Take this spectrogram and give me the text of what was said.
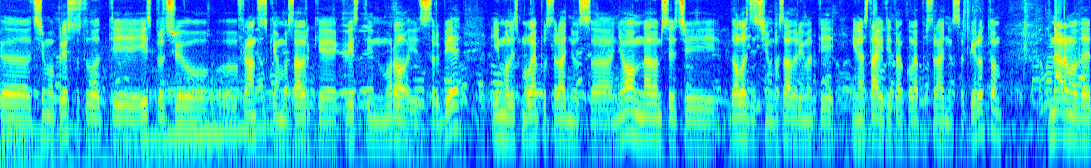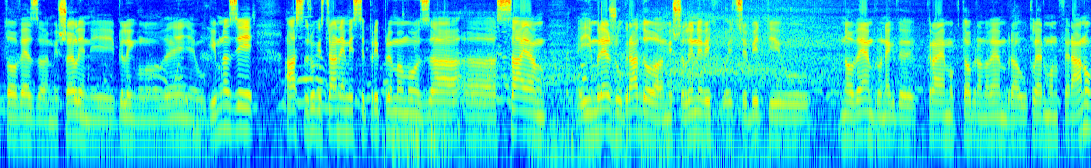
e, ćemo prisustovati ispraćaju e, francuske ambasadorke Kristin Moro iz Srbije. Imali smo lepu saradnju sa njom, nadam se da će i dolazići ambasador imati i nastaviti tako lepu saradnju sa Pirotom. Naravno da je to veza Mišelin i bilingvalno odeljenje u gimnaziji, a sa druge strane mi se pripremamo za e, sajam i mrežu gradova Mišelinevih koji će biti u novembru, negde krajem oktobra, novembra u Clermont-Ferranu.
